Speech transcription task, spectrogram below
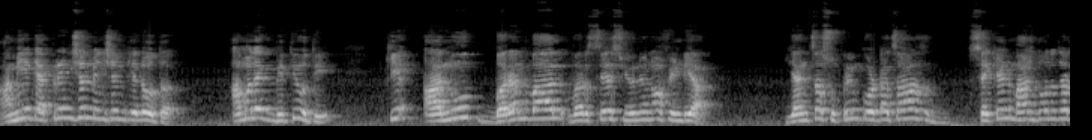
आम्ही एक ॲप्रिहेन्शन मेन्शन केलं होतं. आम्हाला एक भीती होती की Anup Baranwal versus union of India यांचा सुप्रीम कोर्टाचा सेकंड मार्च दोन हजार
